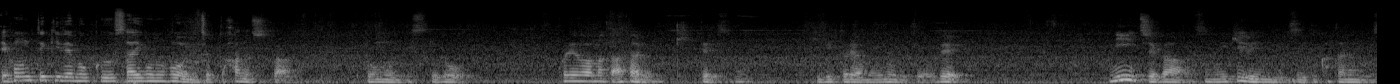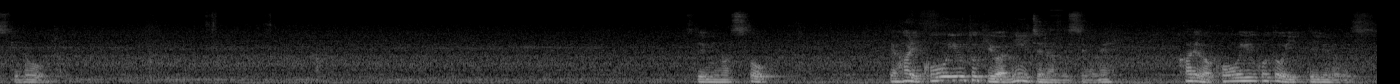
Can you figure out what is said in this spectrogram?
絵本的で僕最後の方にちょっと話したと思うんですけどこれはまた当たる切手ですねキリトレアの祈る教でニーチェがその生きる意味について語るんですけどしてみますとやはりこういう時はニーチェなんですよね。彼はこういうことを言っているのです。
